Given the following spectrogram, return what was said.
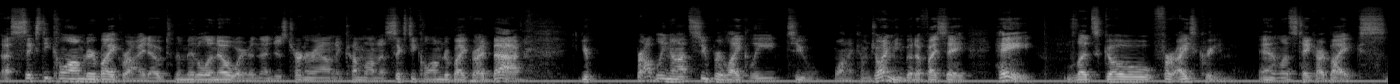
a 60 kilometer bike ride out to the middle of nowhere and then just turn around and come on a 60 kilometer bike ride back, probably not super likely to want to come join me. But if I say, hey, let's go for ice cream and let's take our bikes,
